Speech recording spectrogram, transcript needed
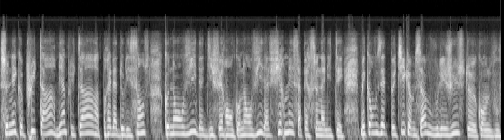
Ce n'est que plus tard, bien plus tard, après l'adolescence, qu'on a envie d'être différent, qu'on a envie d'affirmer sa personnalité. Mais quand vous êtes petit comme ça, vous voulez juste euh, qu'on ne vous,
